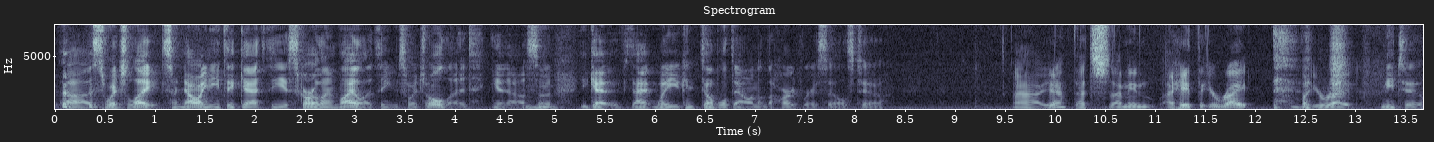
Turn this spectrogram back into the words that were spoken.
uh, Switch Lite, so now I need to get the Scarlet and Violet themed Switch OLED." You know, so Mm-hmm. you get that way you can double down on the hardware sales too. Uh, yeah, that's. I mean, I hate that you're right, but you're right. Me too.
